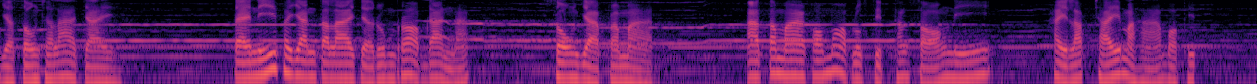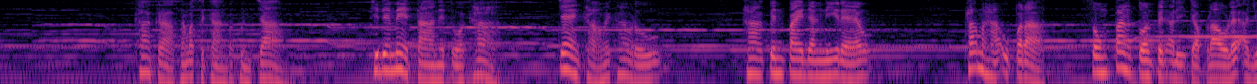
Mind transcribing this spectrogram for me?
อย่าทรงชะล่าใจ แต่นี้พยันตรายจะรุมรอบด้านนัก ทรงอย่าประมาทอาตมาขอมอบลูกศิษย์ทั้งสองนี้ ให้รับใช้มหาบพิษข้ากราบนมัสการพระคุณเจ้า ที่ได้เมตตาในตัวข้าแจ้งข่าวให้ข้ารู้ หากเป็นไปดังนี้แล้ว พระมหาอุปราชทรงตั้งตนเป็นอริกับเราและอโย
